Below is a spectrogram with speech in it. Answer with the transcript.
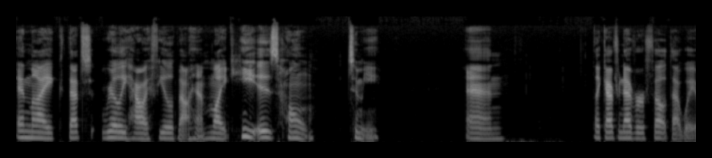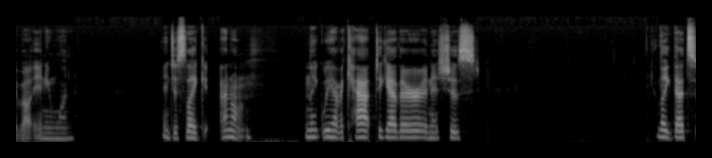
And like that's really how i feel about him. Like he is home to me. And like i've never felt that way about anyone. And just like i don't like we have a cat together and it's just like that's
